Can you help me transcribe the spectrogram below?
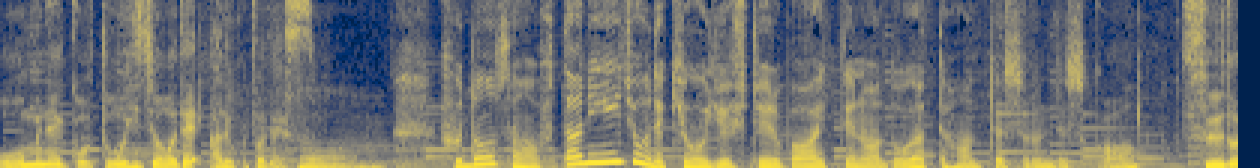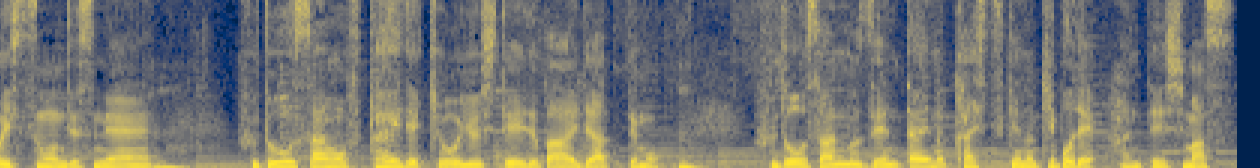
おおむね5棟以上であることです、不動産を2人以上で共有している場合っていうのはどうやって判定するんですか？鋭い質問ですね、うん、不動産を2人で共有している場合であっても、うん、不動産の全体の貸付の規模で判定します。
